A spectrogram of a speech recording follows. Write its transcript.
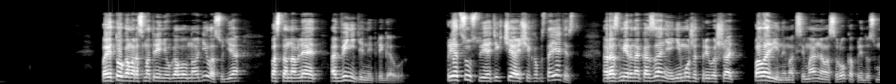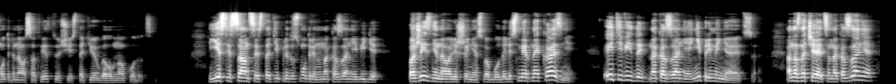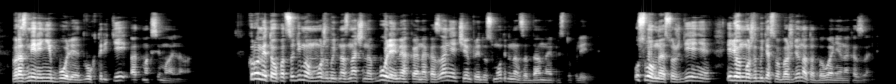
По итогам рассмотрения уголовного дела судья постановляет обвинительный приговор. При отсутствии отягчающих обстоятельств размер наказания не может превышать половины максимального срока, предусмотренного соответствующей статьей Уголовного кодекса. Если санкцией статьи предусмотрено наказание в виде пожизненного лишения свободы или смертной казни, эти виды наказания не применяются, а назначается наказание в размере не более двух третей от максимального. Кроме того, подсудимому может быть назначено более мягкое наказание, чем предусмотрено за данное преступление. Условное осуждение или он может быть освобожден от отбывания наказания.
